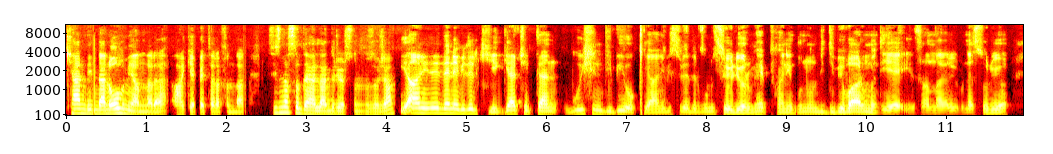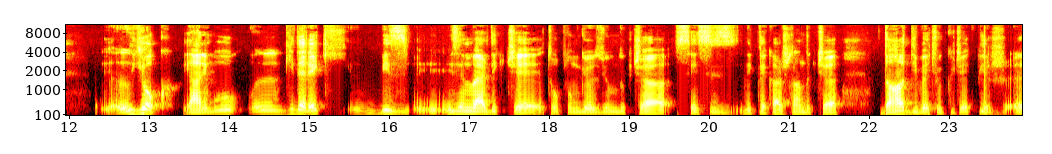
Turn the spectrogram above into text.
kendinden olmayanlara AKP tarafından. Siz nasıl değerlendiriyorsunuz hocam? Yani ne denebilir ki? Gerçekten bu işin dibi yok. Yani bir süredir bunu söylüyorum. Hep hani bunun bir dibi var mı diye insanlar birbirine soruyor. Yok. Yani bu giderek biz izin verdikçe, toplum göz yumdukça, sessizlikle karşılandıkça daha dibe çökecek bir e,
